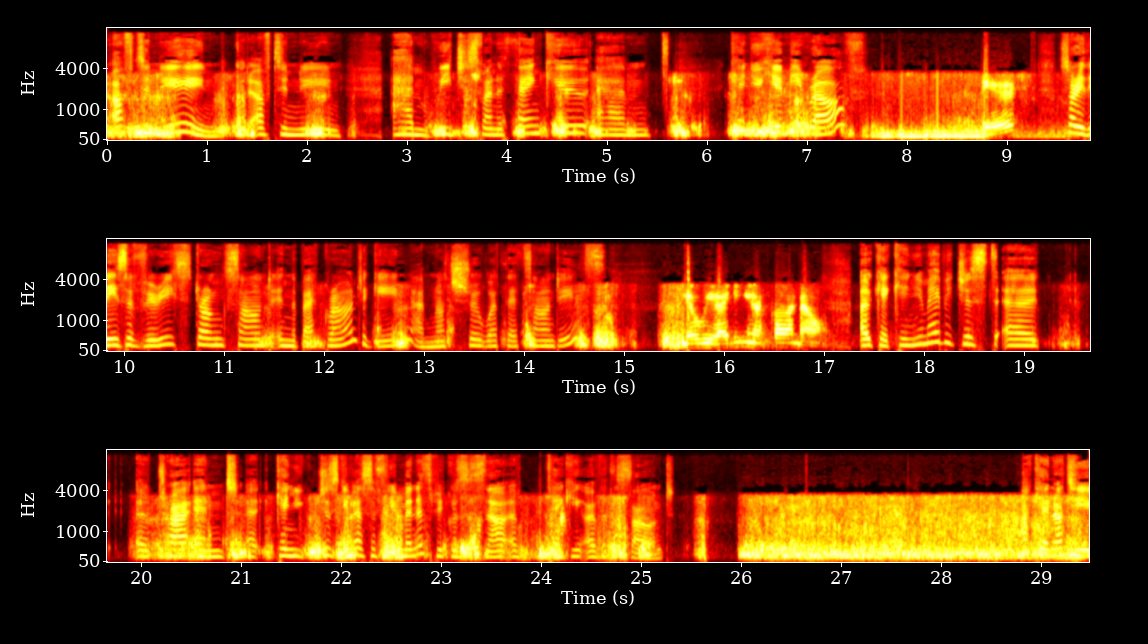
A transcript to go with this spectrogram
afternoon. Good afternoon. Um, we just want to thank you. Um, can you hear me, Ralph? yes, Sorry, there's a very strong sound in the background. Again, I'm not sure what that sound is. no, we're riding in a car now. Okay, can you maybe just uh, uh, try and uh, can you just give us a few minutes because it's now uh, taking over the sound. I cannot hear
